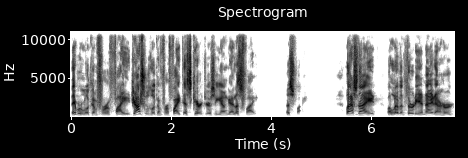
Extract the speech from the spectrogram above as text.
they were looking for a fight. Joshua was looking for a fight. That's characteristic young guy. Let's fight. Let's fight. Last night, about 11:30 at night, I heard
